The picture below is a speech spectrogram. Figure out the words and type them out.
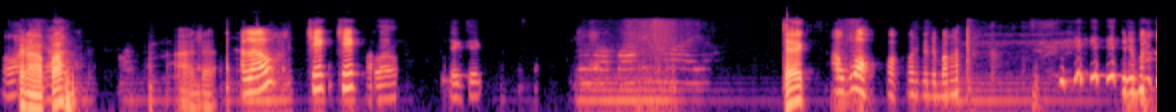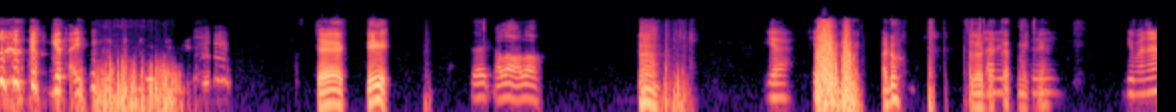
Oh, Kenapa? Ayhan. Ada. Halo, cek cek. Halo. Cek, cek. Cek. Allah, Akbar gede banget. gede banget, kaget aja. Cek. Di. Cek. Halo, halo. Ya, cek. Aduh. Terlalu dekat mic-nya. Gimana?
